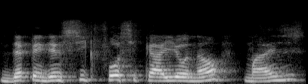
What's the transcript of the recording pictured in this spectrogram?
dependendo se fosse cair ou não, mas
